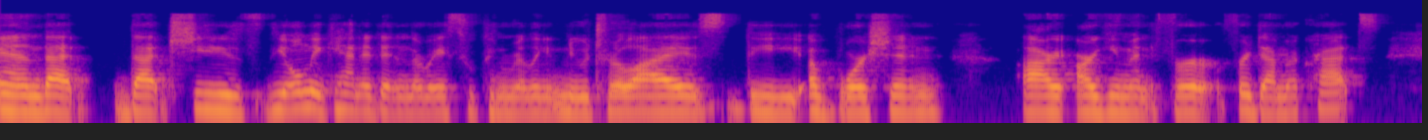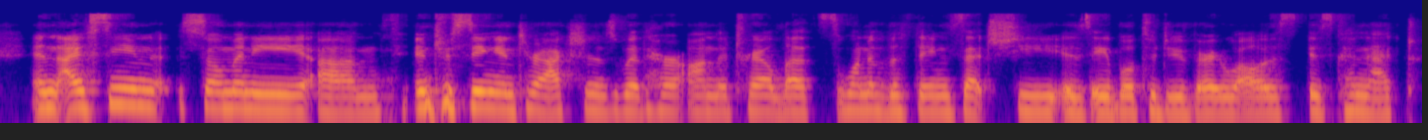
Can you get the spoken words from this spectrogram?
and that that she's the only candidate in the race who can really neutralize the abortion argument for for Democrats. And I've seen so many um, interesting interactions with her on the trail. That's one of the things that she is able to do very well is is connect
